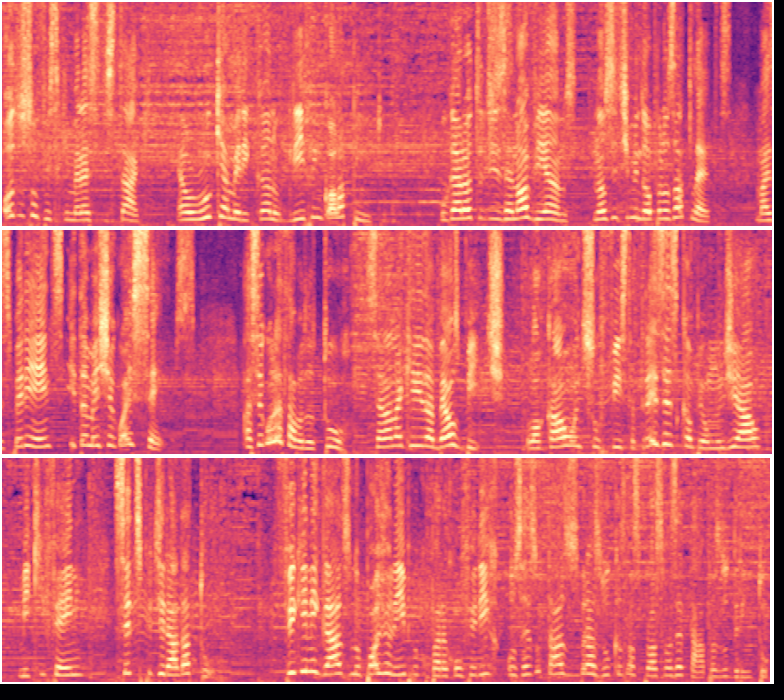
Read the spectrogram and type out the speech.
Outro surfista que merece destaque é o rookie americano Griffin Colapinto. O garoto de 19 anos não se intimidou pelos atletas, mais experientes e também chegou às semis. A segunda etapa do Tour será na querida Bells Beach, local onde surfista três vezes campeão mundial, Mickey Fane, se despedirá da Tour. Fiquem ligados no pódio olímpico para conferir os resultados dos brazucas nas próximas etapas do Dream Tour.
